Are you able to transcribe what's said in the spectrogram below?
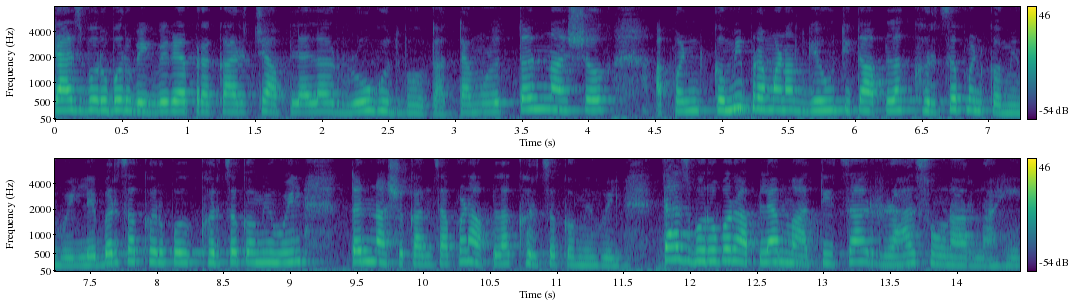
त्याचबरोबर वेगवेगळ्या प्रकारचे आपल्याला रोग उद्भवतात. त्यामुळं तणनाशक आपण कमी प्रमाणात घेऊ तिथं आपला खर्च पण कमी होईल. लेबरचा खर्च खर्च कमी होईल तणनाशकांचा पण आपला खर्च कमी होईल. त्याचबरोबर आपल्या मातीचा ऱ्हास होणार नाही.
